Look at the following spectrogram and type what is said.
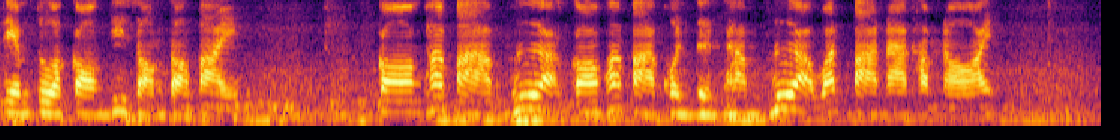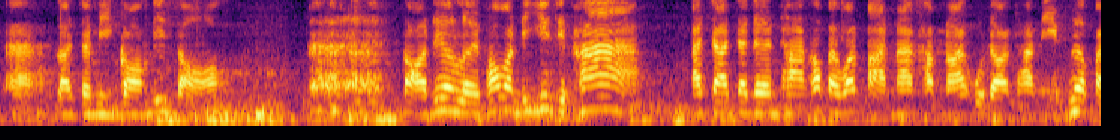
เตรียมตัวกองที่สองต่อไป กองผ้าป่าเพื่อกองผ้าป่าคนตื่นธรรมเพื่อวัดป่านาคำน้อยอ่าเราจะมีกองที่สองต่อเนื่องเลยเพราะวันที่25 อาจารย์จะเดินทางเข้าไปวัดป่านาคำน้อยอุดรธานีเพื่อไป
